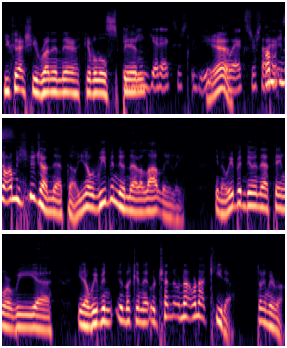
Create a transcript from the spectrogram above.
you could actually run in there, give a little You spin. get exercise? You Yeah, go exercise. I'm, you know, I'm huge on that though. You know, we've been doing that a lot lately. You know, we've been doing that thing where we, uh, you know, we've been looking at. We're trying. To, we're not. We're not keto. Don't get me wrong.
